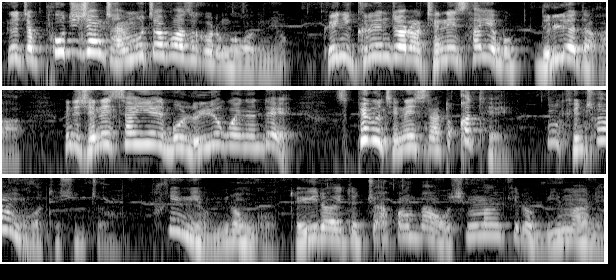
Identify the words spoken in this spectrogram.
이거 진짜 포지션 잘못 잡아서 그런 거거든요. 괜히 그랜저랑 제네시스 사이에 뭐 넣을려다가. 근데 제네시스 사이에 뭘 넣을려고 했는데 스펙은 제네시스랑 똑같아. 어, 괜찮은 것 같아 진짜. 프리미엄 이런 거. daylight 쫙 빵빵하고 10만 킬로 미만에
